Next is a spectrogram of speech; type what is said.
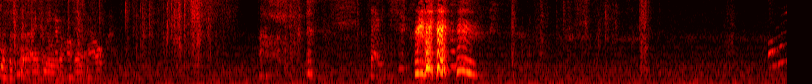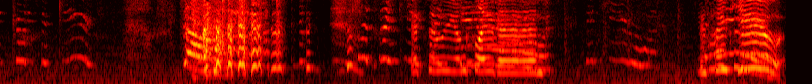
Was a good idea with that out. Don't. It's a young slogan. Thank you. It's so cute.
